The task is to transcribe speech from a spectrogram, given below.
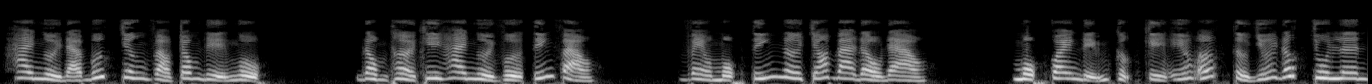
Hai người đã bước chân vào trong địa ngục. Đồng thời khi hai người vừa tiến vào. Vèo một tiếng nơi chó ba đầu đào. Một quan điểm cực kỳ yếu ớt từ dưới đất chui lên.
